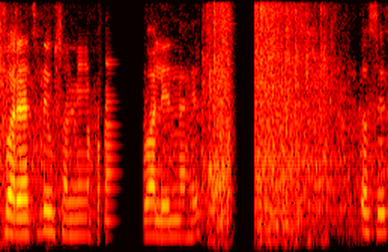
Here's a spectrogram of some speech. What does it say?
बऱ्याच दिवसांनी आपण आलेले आहेत. तसेच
